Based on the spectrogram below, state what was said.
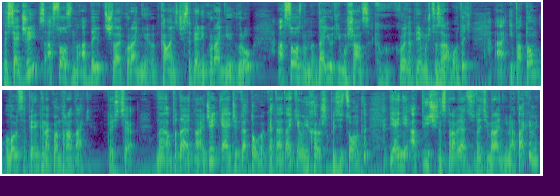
То есть IG осознанно отдают человеку раннюю, команде, сопернику раннюю игру, осознанно дают ему шанс какое-то преимущество заработать, а, и потом ловят соперника на контратаке. То есть э, нападают на IG, и IG готовы к этой атаке, у них хорошая позиционка, и они отлично справляются с вот этими ранними атаками,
